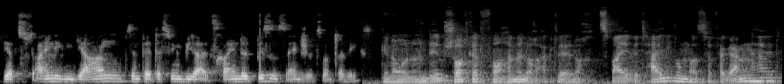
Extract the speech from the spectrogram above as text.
jetzt einigen Jahren sind wir deswegen wieder als reine Business Angels unterwegs. Genau, und in dem Shortcut-Fonds haben wir noch aktuell noch zwei Beteiligungen aus der Vergangenheit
